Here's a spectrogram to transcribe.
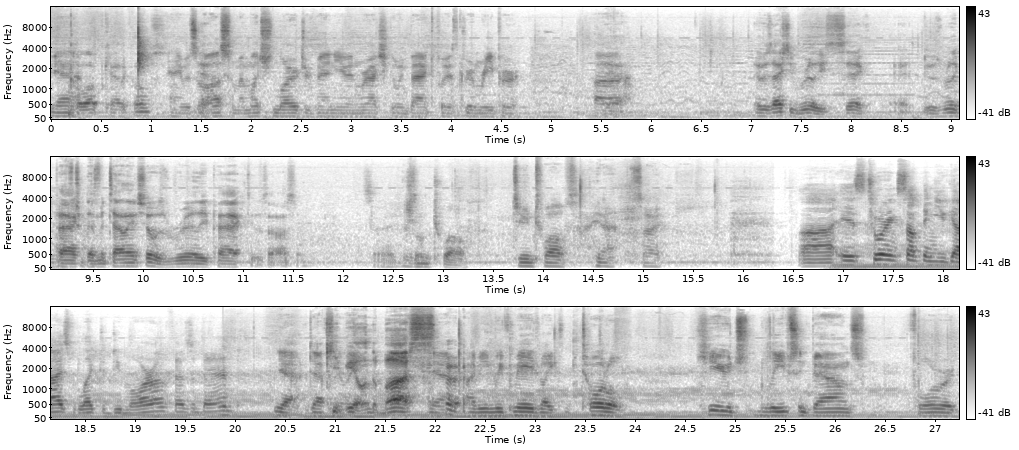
Yeah. Co-op catacombs. and it was Yeah. awesome, a much larger venue, and we're actually going back to play with Grim Reaper. Uh, It was actually really sick. It it was really packed. That Metallian show was really packed. It was awesome. So June 12th. June 12th, yeah, sorry. Uh, is touring something you guys would like to do more of as a band? Yeah, definitely. Keep me on the bus. Yeah, I mean, we've made like total huge leaps and bounds forward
